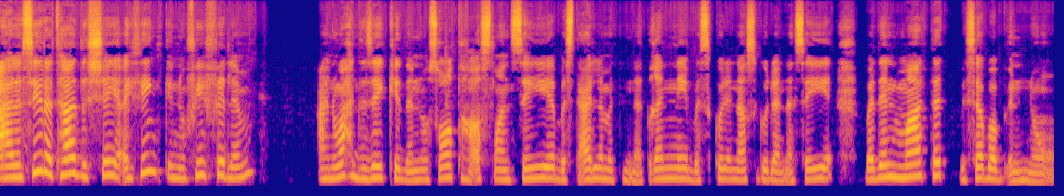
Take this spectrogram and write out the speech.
على سيرة هذا الشيء اي ثينك إنه في فيلم عن واحدة زي كذا إنه صوتها أصلا سيء بس تعلمت إنها تغني بس كل الناس تقول إنها سيء بعدين ماتت بسبب إنه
